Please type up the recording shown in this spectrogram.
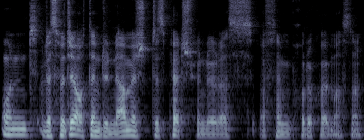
Und, und das wird ja auch dann dynamisch dispatched, wenn du das auf deinem Protokoll machst, ne?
